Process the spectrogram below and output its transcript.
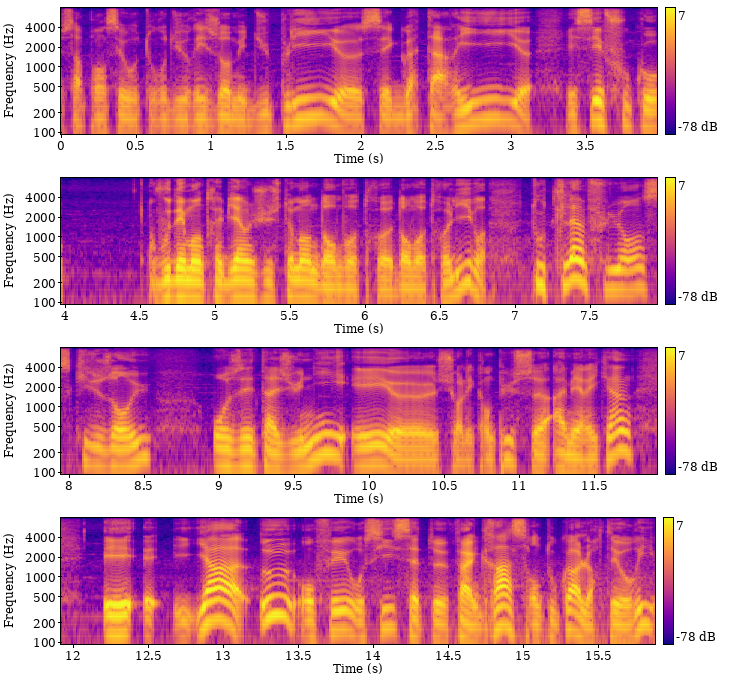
sa pensée autour du rhizome et du pli, c'est Guattari et c'est Foucault. Vous démontrez bien justement dans votre, dans votre livre toute l'influence qu'ils ont eue aux États-Unis et euh, sur les campus américains. Et il y a, eux, ont fait aussi cette, enfin grâce en tout cas à leur théorie,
